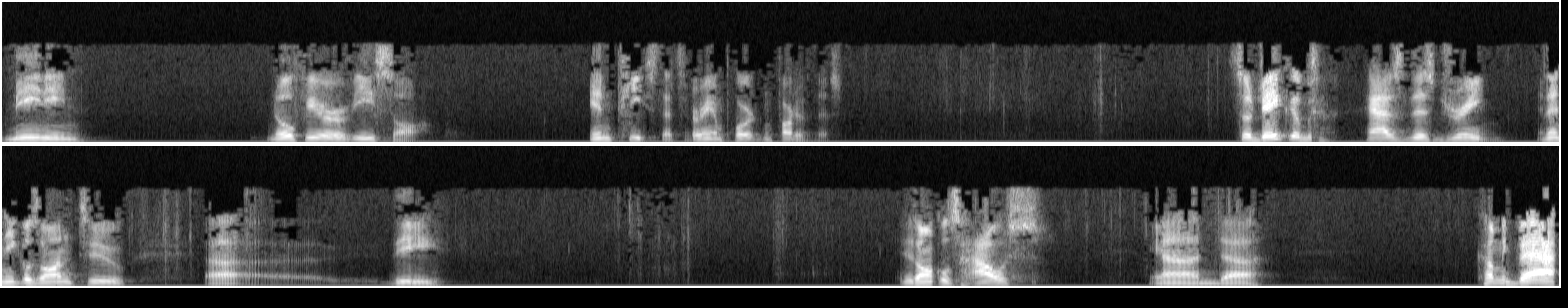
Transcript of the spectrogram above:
Meaning, no fear of Esau. In peace. That's a very important part of this. So Jacob has this dream. And then he goes on to uh, the his uncle's house, and uh, coming back,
